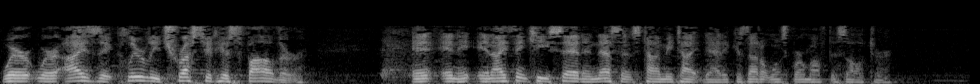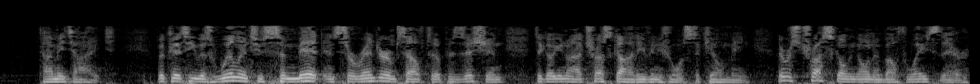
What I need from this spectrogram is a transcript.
where where Isaac clearly trusted his father, and and, and I think he said in essence, "Tie me tight, Daddy, because I don't want to squirm off this altar. Tie me tight." Because he was willing to submit and surrender himself to a position to go, you know, I trust God even if he wants to kill me. There was trust going on in both ways there.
